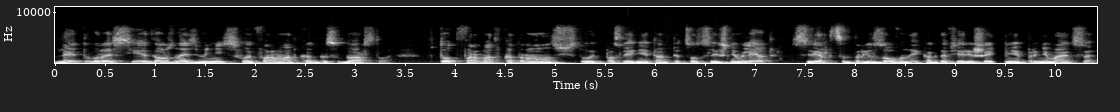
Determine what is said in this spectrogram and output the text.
Для этого Россия должна изменить свой формат как государство в тот формат, в котором она существует последние там, 500 с лишним лет, сверхцентрализованный, когда все решения принимаются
